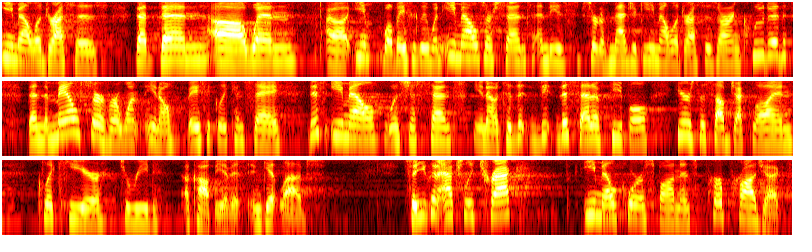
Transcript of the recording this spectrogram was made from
email addresses that then uh, when uh, e- well, basically, when emails are sent and these sort of magic email addresses are included, then the mail server, want, you know, basically can say, this email was just sent, you know, to this set of people. Here's the subject line. Click here to read a copy of it in GitLabs. So you can actually track email correspondence per project.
